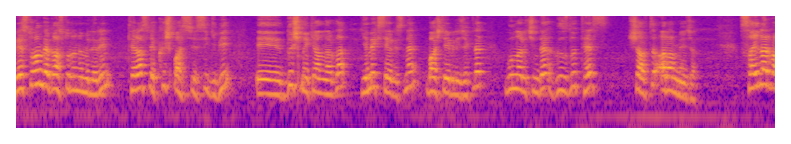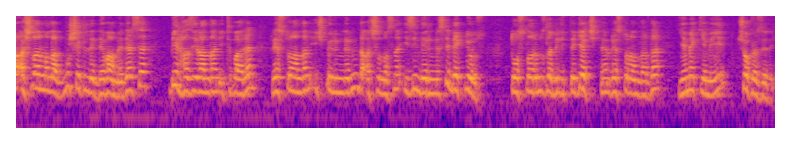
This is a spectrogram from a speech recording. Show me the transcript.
Restoran ve gastronomilerin teras ve kış bahçesi gibi e, dış mekanlarda yemek servisine başlayabilecekler. Bunlar için de hızlı test şartı aranmayacak. Sayılar ve aşılanmalar bu şekilde devam ederse 1 Haziran'dan itibaren restoranların iç bölümlerinin de açılmasına izin verilmesini bekliyoruz. Dostlarımızla birlikte gerçekten restoranlarda yemek yemeyi çok özledik.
